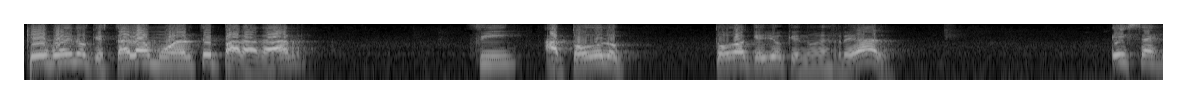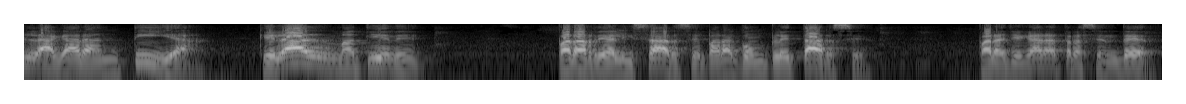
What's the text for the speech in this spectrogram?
qué bueno que está la muerte para dar fin a todo, lo, todo aquello que no es real. Esa es la garantía que el alma tiene para realizarse, para completarse para llegar a trascender.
